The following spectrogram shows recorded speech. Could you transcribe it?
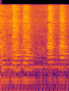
ハハハハ!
